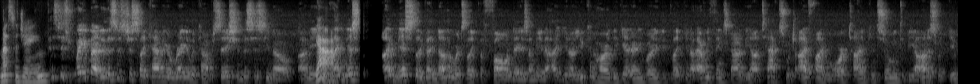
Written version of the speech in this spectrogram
messaging. This is way better. This is just like having a regular conversation. This is, you know, I mean, yeah. I miss I miss like in other words like the phone days. I mean, I, you know, you can hardly get anybody to, like you know everything's got to be on text, which I find more time consuming to be honest with you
